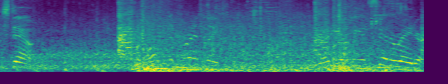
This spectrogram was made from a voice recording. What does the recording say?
Badge down. friendly. Ready on the incinerator.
